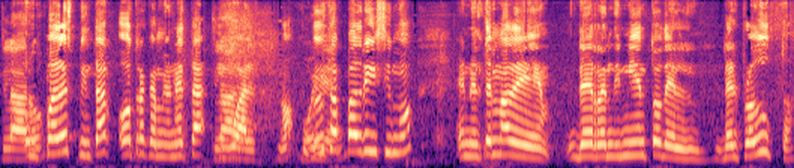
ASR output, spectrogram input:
Claro. puedes pintar otra camioneta Claro. igual, ¿no? Entonces está padrísimo en el tema de, de rendimiento del, del producto.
